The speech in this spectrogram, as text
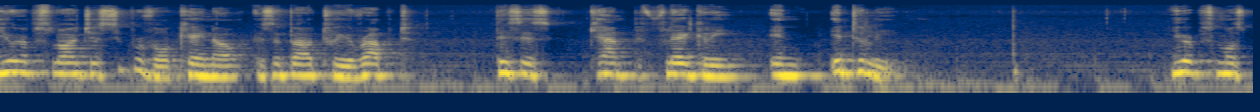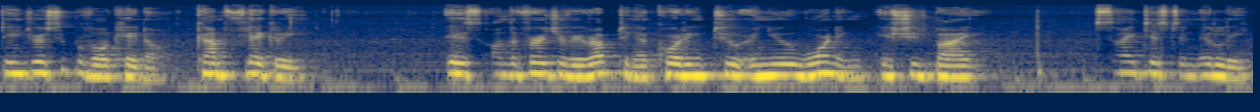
Europe's largest supervolcano is about to erupt. This is Campi Flegrei in Italy. Europe's most dangerous supervolcano, Campi Flegrei, is on the verge of erupting according to a new warning issued by scientists in Italy.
